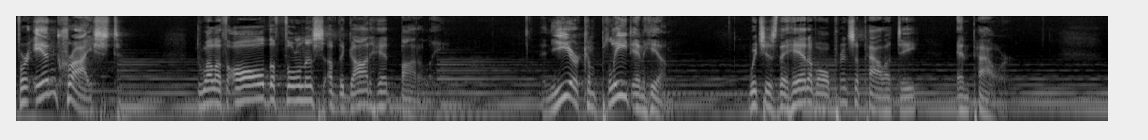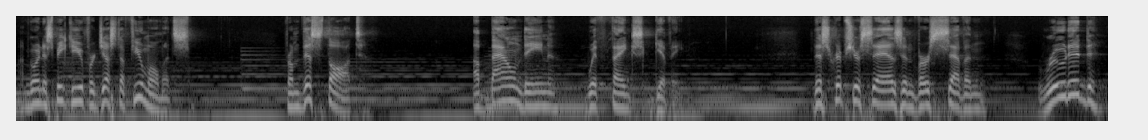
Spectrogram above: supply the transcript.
For in Christ dwelleth all the fullness of the Godhead bodily. And ye are complete in him, which is the head of all principality and power. I'm going to speak to you for just a few moments from this thought abounding with thanksgiving. This scripture says in verse 7 rooted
